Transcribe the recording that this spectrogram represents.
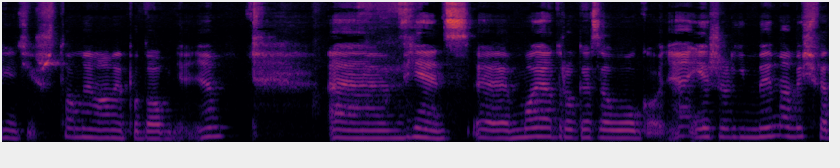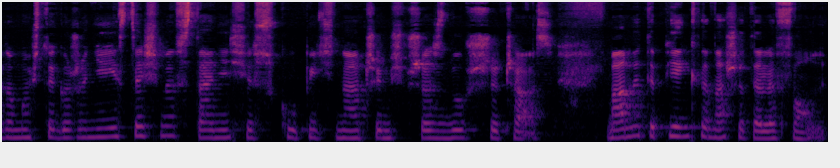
widzisz, to my mamy podobnie, nie? E, więc e, moja droga załogo, nie? jeżeli my mamy świadomość tego, że nie jesteśmy w stanie się skupić na czymś przez dłuższy czas, mamy te piękne nasze telefony,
